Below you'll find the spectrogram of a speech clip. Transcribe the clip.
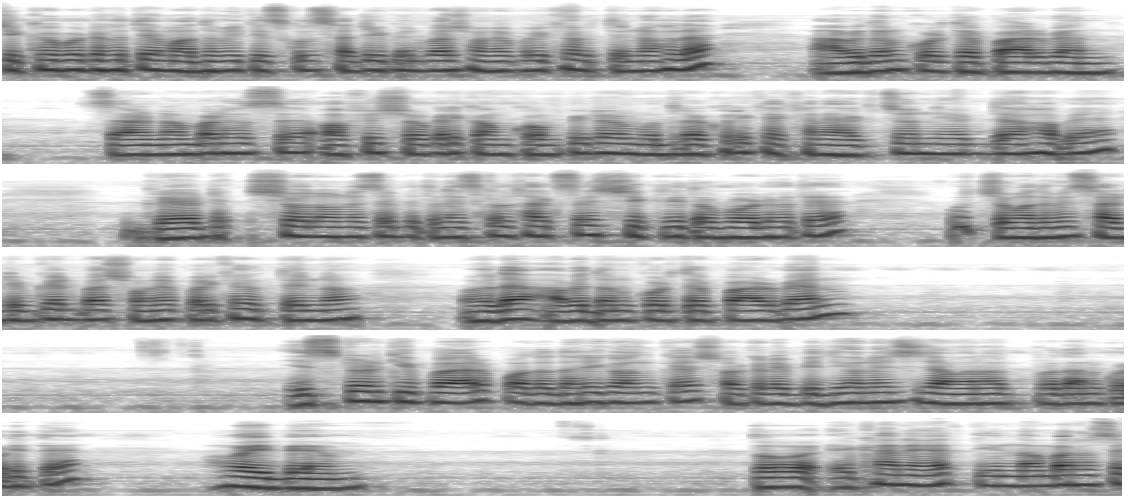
শিক্ষা বোর্ড হতে মাধ্যমিক স্কুল সার্টিফিকেট বা সময় পরীক্ষা উত্তীর্ণ হলে আবেদন করতে পারবেন। চার নম্বর হচ্ছে অফিস সহকারী কাম কম্পিউটার মুদ্রা মুদ্রাক্ষরিক এখানে একজন নিয়োগ দেওয়া হবে। গ্রেড ষোলো অনুযায়ী বেতন স্কেল থাকছে, স্বীকৃত বোর্ড হতে উচ্চ মাধ্যমিক সার্টিফিকেট বা সময় পরীক্ষা উত্তীর্ণ হলে আবেদন করতে পারবেন। স্টোর কিপার পদধারীগণকে সরকারি বিধি অনুযায়ী জামানত প্রদান করিতে হইবে। তো এখানে তিন নম্বর হচ্ছে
